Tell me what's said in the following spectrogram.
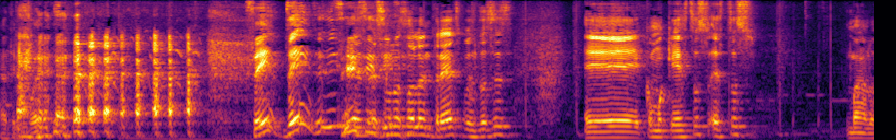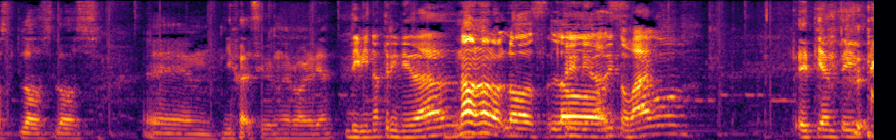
La trifuerza. sí, sí, sí, sí. Sí, es sí, es sí, uno solo en tres, pues entonces, eh, como que estos, estos, bueno, los, los, los, eh, iba a decir una barbaridad. Divina Trinidad. No, no, lo- los, los, Trinidad y Tobago. AT&T.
